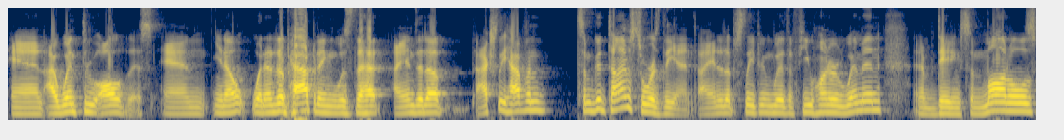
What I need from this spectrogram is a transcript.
And i went through all of this. And you know what ended up happening was that i ended up actually having some good times towards the end. I ended up sleeping with a few hundred women, and dating some models,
